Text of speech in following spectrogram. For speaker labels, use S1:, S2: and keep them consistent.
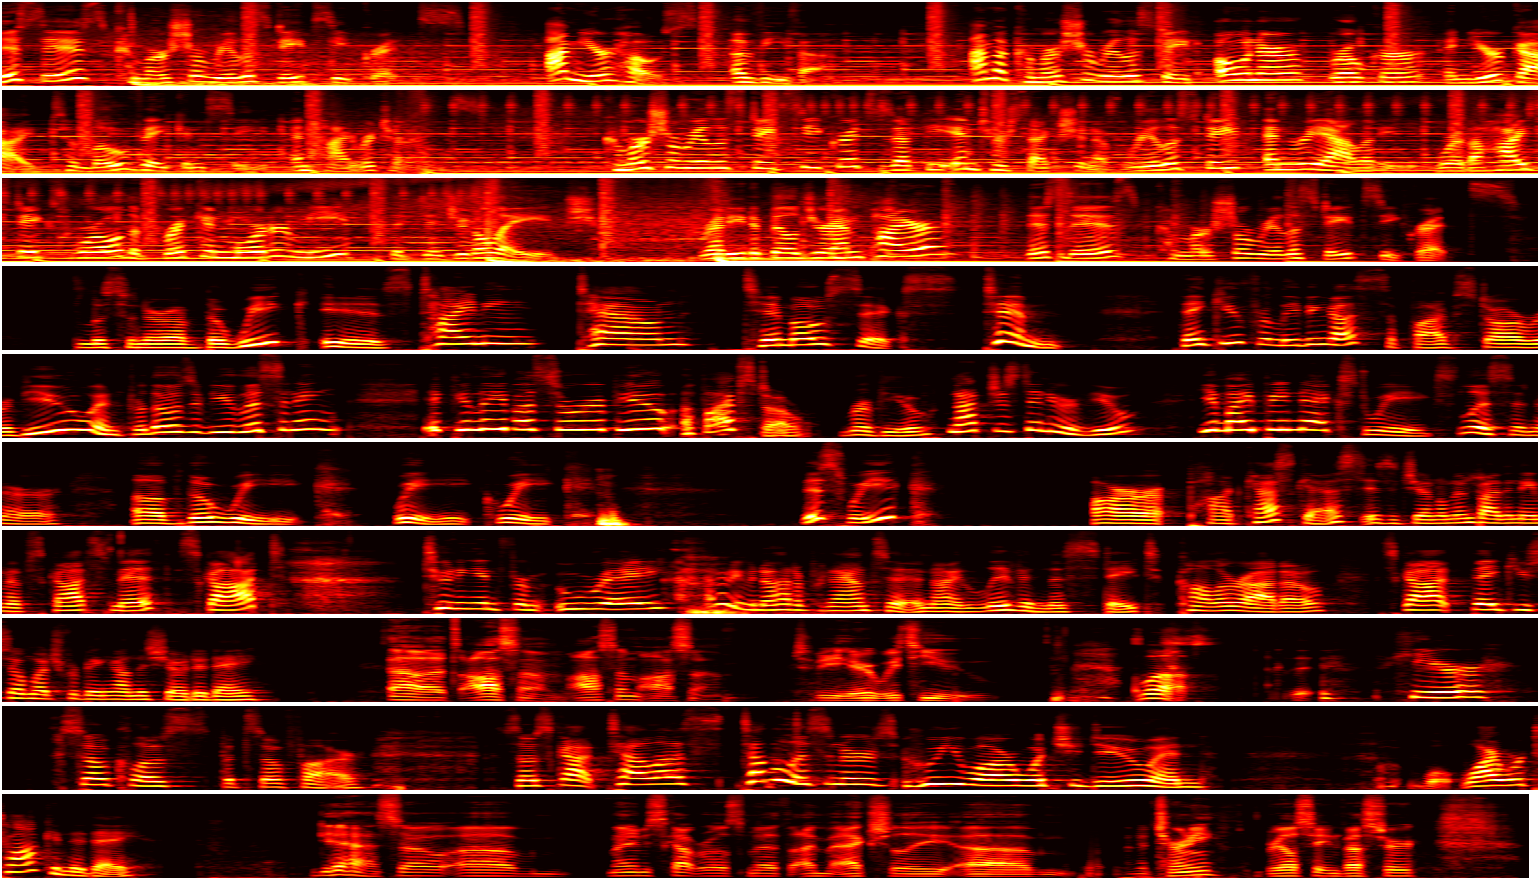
S1: This is Commercial Real Estate Secrets. I'm your host, Aviva. I'm a commercial real estate owner, broker, and your guide to low vacancy and high returns. Commercial Real Estate Secrets is at the intersection of real estate and reality, where the high stakes world of brick and mortar meet the digital age. Ready to build your empire? This is Commercial Real Estate Secrets. Listener of the week is Tiny Town Tim06. Tim, thank you for leaving us a five star review. And for those of you listening, if you leave us a review, a five star review, not just any review, you might be next week's listener of the week. Week, week. This week, our podcast guest is a gentleman by the name of Scott Smith. Scott, tuning in from Ouray. I don't even know how to pronounce it, and I live in this state, Colorado. Scott, thank you so much for being on the show today.
S2: Oh, that's awesome. Awesome, awesome to be here with you.
S1: Well, here, so close, but so far. So, Scott, tell us, tell the listeners who you are, what you do, and why we're talking today.
S2: Yeah, so um, my name is Scott Royal Smith. I'm actually um, an attorney, real estate investor.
